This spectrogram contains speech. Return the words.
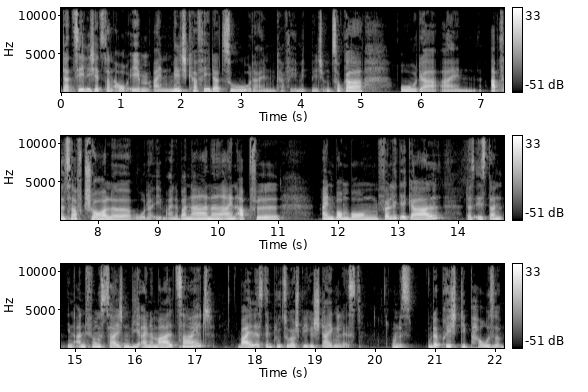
da zähle ich jetzt dann auch eben einen Milchkaffee dazu oder einen Kaffee mit Milch und Zucker oder ein Apfelsaftschorle oder eben eine Banane, ein Apfel, ein Bonbon, völlig egal. Das ist dann in Anführungszeichen wie eine Mahlzeit, weil es den Blutzuckerspiegel steigen lässt. Und es unterbricht die Pause.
